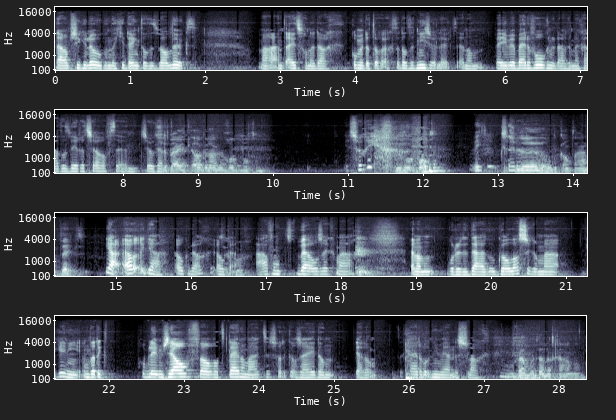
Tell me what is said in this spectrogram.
naar een psycholoog, omdat je denkt dat het wel lukt. Maar aan het eind van de dag kom je er toch achter dat het niet zo lukt. En dan ben je weer bij de volgende dag en dan gaat het weer hetzelfde. En zo gaat Zit het. eigenlijk elke dag een rock bottom. Sorry? Bottom? Weet je, ik Als zei je de onderkant aantikt. Ja, el- ja, elke dag, elke Zeg maar. avond wel, zeg maar. En dan worden de dagen ook wel lastiger. Maar ik weet niet, omdat ik het probleem zelf wel wat kleiner maak, dus wat ik al zei, dan, ja, dan ga je er ook niet meer aan de slag. Hoe ver moet dat nog gaan dan?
